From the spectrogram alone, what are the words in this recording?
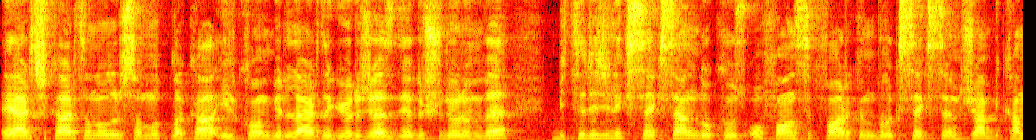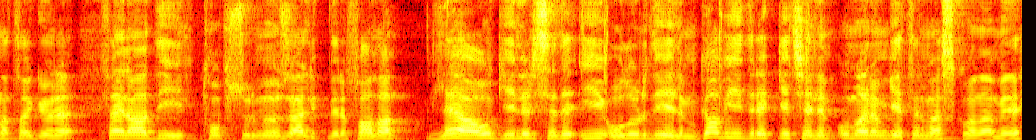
Eğer çıkartan olursa mutlaka ilk 11'lerde göreceğiz diye düşünüyorum ve bitiricilik 89, ofansif farkındalık 83 yani bir kanata göre fena değil. Top sürme özellikleri falan. Leao gelirse de iyi olur diyelim. Gavi'yi direkt geçelim. Umarım getirmez Konami.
